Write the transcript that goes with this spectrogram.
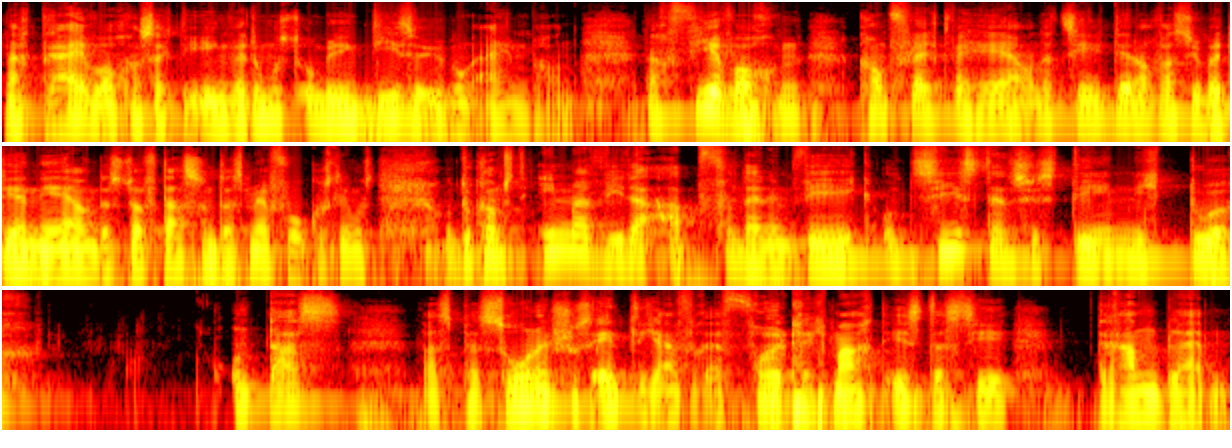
Nach drei Wochen sagt dir irgendwer, du musst unbedingt diese Übung einbauen. Nach vier Wochen kommt vielleicht wer her und erzählt dir noch was über die Ernährung, dass du auf das und das mehr Fokus legen musst. Und du kommst immer wieder ab von deinem Weg und ziehst dein System nicht durch. Und das, was Personen schlussendlich einfach erfolgreich macht, ist, dass sie dranbleiben,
